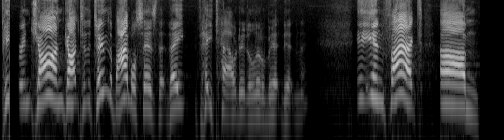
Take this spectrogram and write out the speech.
Peter and John got to the tomb, the Bible says that they, they doubted a little bit, didn't they? In fact, um,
